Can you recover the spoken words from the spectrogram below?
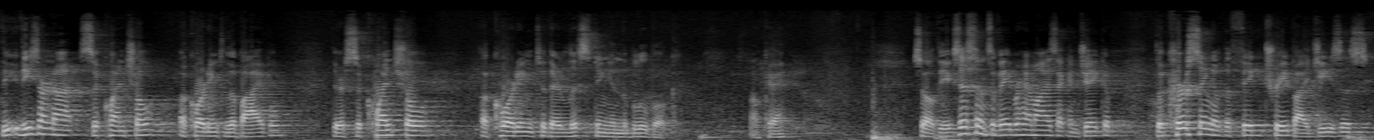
These are not sequential according to the Bible, they're sequential according to their listing in the Blue Book. Okay? So, the existence of Abraham, Isaac, and Jacob, the cursing of the fig tree by Jesus,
